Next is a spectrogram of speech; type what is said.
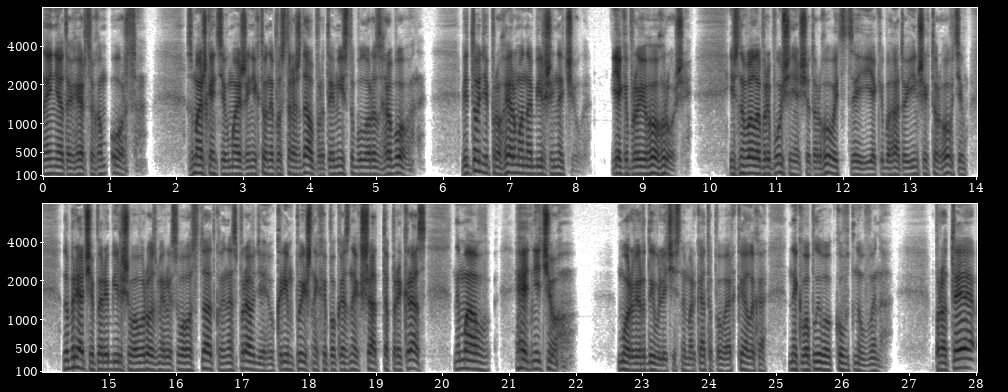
найнятих герцогом Орса. З мешканців майже ніхто не постраждав, проте місто було розграбоване. Відтоді про Германа більше не чули, як і про його гроші. Існувало припущення, що торговець цей, як і багато інших торговців, добряче перебільшував розміри свого статку і насправді, окрім пишних і показних шат та прикрас, не мав геть нічого. Морвір, дивлячись на Меркато поверх келиха, неквапливо ковтнув вина. Проте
